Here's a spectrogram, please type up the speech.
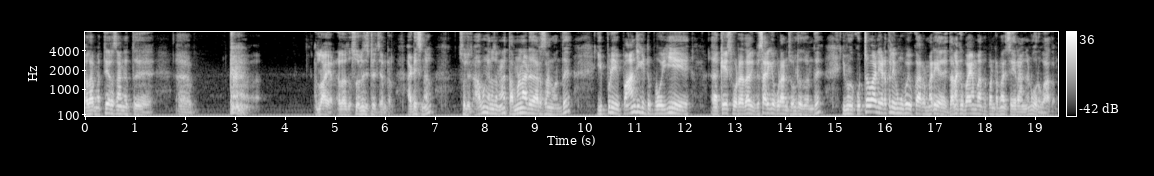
அதாவது மத்திய அரசாங்கத்து லாயர் அதாவது சொலிசிட்டர் ஜெனரல் அடிஷ்னல் சொல்லி அவங்க என்ன சொன்னாங்க தமிழ்நாடு அரசாங்கம் வந்து இப்படி பாஞ்சிக்கிட்டு போய் கேஸ் போடுறதா விசாரிக்கக்கூடாதுன்னு சொல்கிறது வந்து இவங்க குற்றவாளி இடத்துல இவங்க போய் உட்கார்ற மாதிரி தனக்கு பயம் வந்து பண்ணுற மாதிரி செய்கிறாங்கன்னு ஒரு வாதம்.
